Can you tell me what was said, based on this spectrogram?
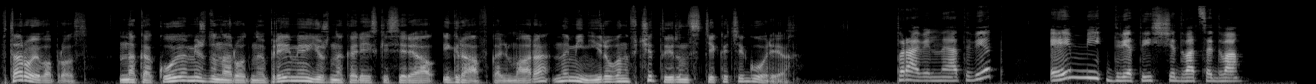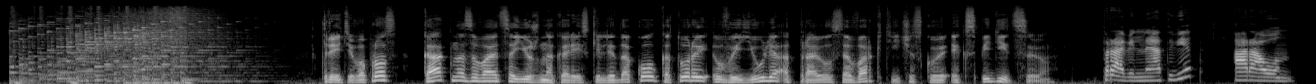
Второй вопрос. На какую международную премию южнокорейский сериал «Игра в кальмара» номинирован в 14 категориях? Правильный ответ – Эмми 2022. Третий вопрос. Как называется южнокорейский ледокол, который в июле отправился в арктическую экспедицию? Правильный ответ – Араон.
